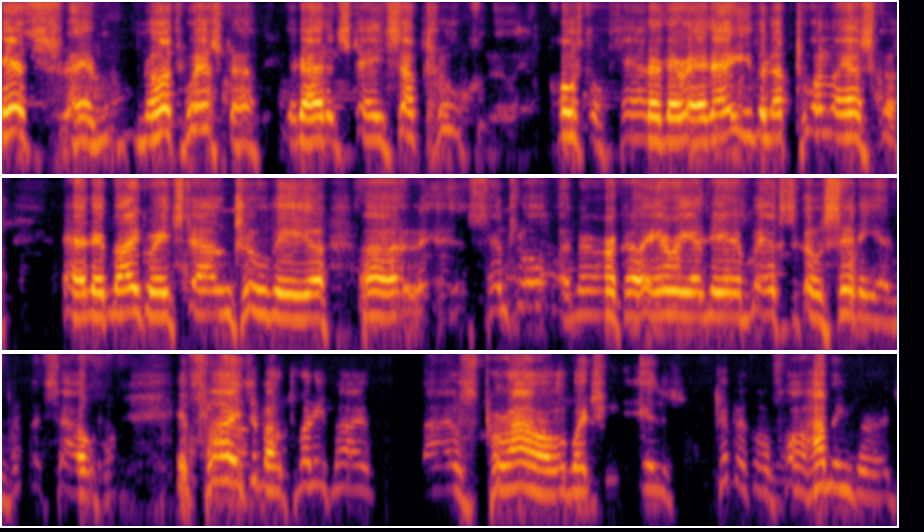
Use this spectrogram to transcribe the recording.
it, it in northwest uh, United States up through coastal Canada and even up to Alaska. And it migrates down to the uh, uh, Central America area near Mexico City and south. It flies about 25 miles per hour, which is typical for hummingbirds.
